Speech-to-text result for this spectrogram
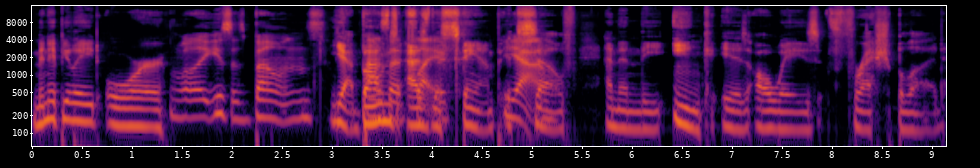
manipulate or Well, it uses bones. yeah bones as, the like- stamp yeah. itself and then the ink is always fresh blood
